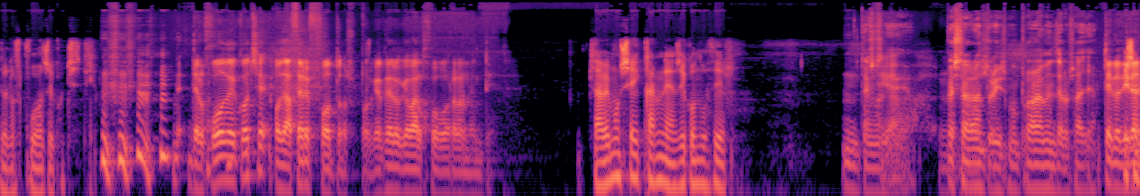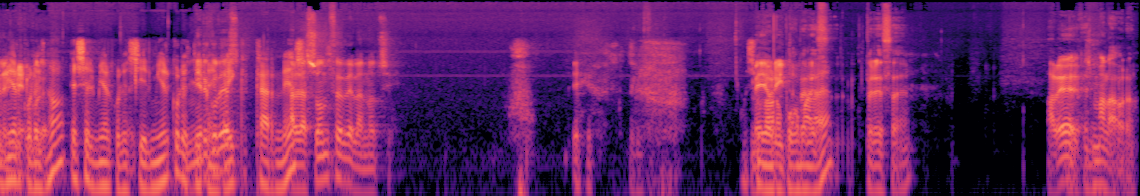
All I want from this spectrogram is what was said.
de los juegos de coches, tío. ¿Del juego de coche o de hacer fotos? Porque es de lo que va el juego realmente. ¿Sabemos si hay carnes de conducir? No tengo Hostia, ni idea. no Pese al lo Gran. Turismo, probablemente los haya. Te lo Es dirán el miércoles, ¿no? Es el miércoles. Si el miércoles, El dicen que miércoles hay carnes, a las 11 de la noche. eso media horita, poco mala, ¿eh? Pereza, ¿eh? A ver, Es mala hora.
